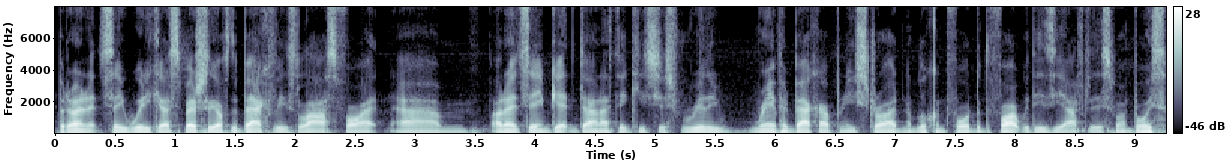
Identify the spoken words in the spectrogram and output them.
But I don't see Whittaker, especially off the back of his last fight. Um, I don't see him getting done. I think he's just really ramping back up in his stride, and I'm looking forward to the fight with Izzy after this one, boys.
